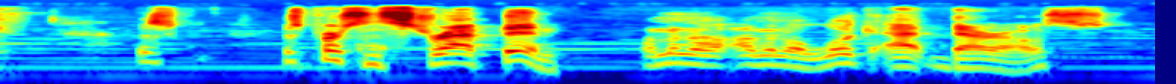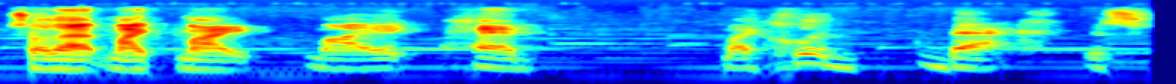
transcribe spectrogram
this this person's strapped in. I'm gonna I'm gonna look at Darius so that my my my head, my hood back is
